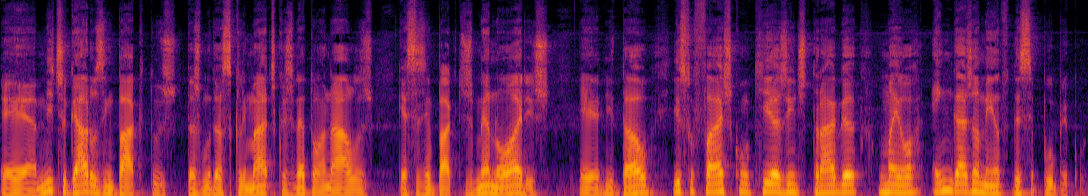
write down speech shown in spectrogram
é, mitigar os impactos das mudanças climáticas, né, torná-los esses impactos menores é, e tal, isso faz com que a gente traga um maior engajamento desse público.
